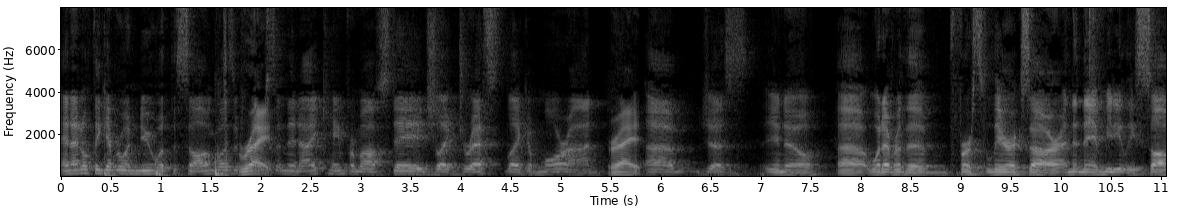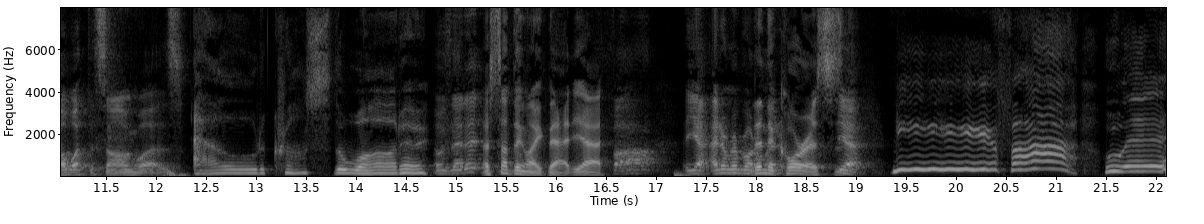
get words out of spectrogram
and I don't think everyone knew what the song was at Right. first. And then I came from off stage like dressed like a moron, Right. Um, just you know uh, whatever the first lyrics are, and then they immediately saw what the song was. Out across the water, Oh, was that it? or something like that. Yeah. Fa- yeah, I don't remember. What Then the chorus. Yeah. Near, far, wherever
